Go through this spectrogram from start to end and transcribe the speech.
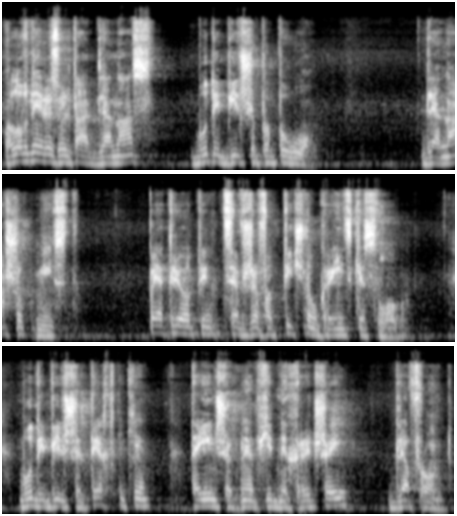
Головний результат для нас буде більше ППО для наших міст. Петріоти це вже фактично українське слово. Буде більше техніки та інших необхідних речей для фронту.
